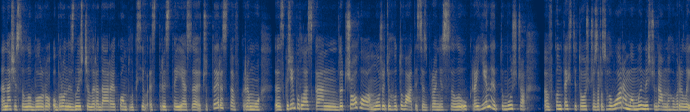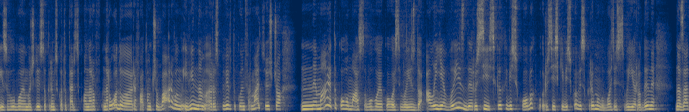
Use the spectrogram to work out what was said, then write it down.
наші сили оборо- оборони знищили радари комплексів С-300 і С-400 в Криму. Е, Скажіть, будь ласка, до чого можуть готуватися збройні сили України, тому що е, в контексті того, що зараз говоримо, ми нещодавно говорили із головою меджлісу кримсько-татарського нар- народу Рефатом Чубаровим, і він нам розповів таку інформацію, що немає такого масового якогось виїзду, але є виїзди російських військових. Російські військові з Криму вивозять свої родини назад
